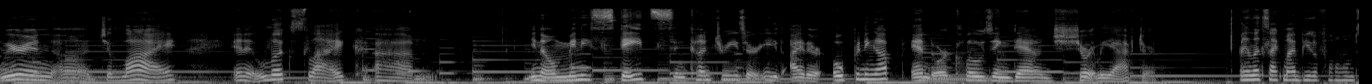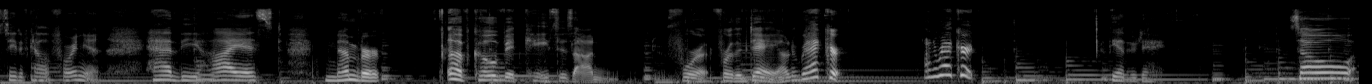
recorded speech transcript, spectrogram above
we're in uh, July, and it looks like, um, you know, many states and countries are either opening up and or closing down shortly after. It looks like my beautiful home state of California had the highest number of COVID cases on for for the day on record, on record, the other day. So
